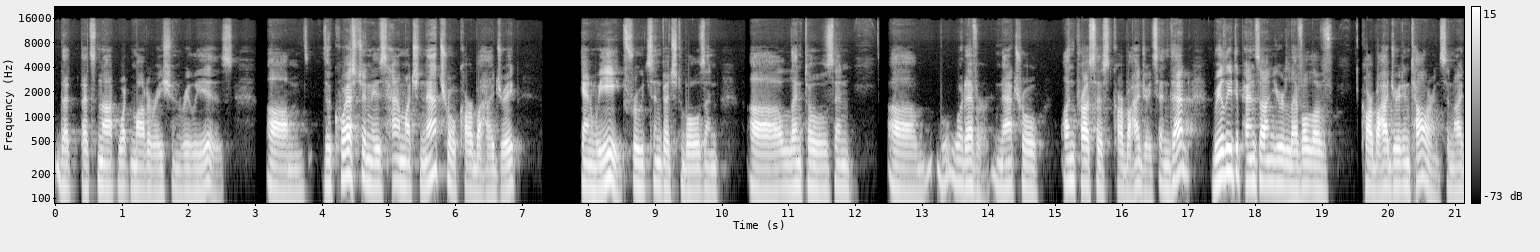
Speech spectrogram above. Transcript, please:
that that's not what moderation really is. Um, the question is how much natural carbohydrate can we eat? Fruits and vegetables and uh, lentils and um, whatever natural unprocessed carbohydrates, and that really depends on your level of carbohydrate intolerance. And I,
